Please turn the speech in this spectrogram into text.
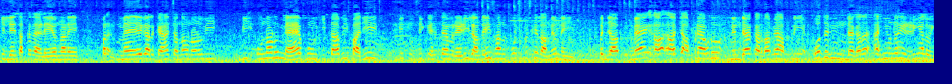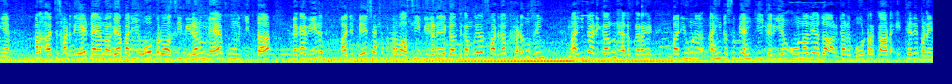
ਕਿੱਲੇ ਤੱਕ ਲੈ ਲਏ ਉਹਨਾਂ ਨੇ। ਪਰ ਮੈਂ ਇਹ ਗੱਲ ਕਹਿਣਾ ਚਾਹੁੰਦਾ ਉਹਨਾਂ ਨੂੰ ਵੀ ਵੀ ਉਹਨਾਂ ਨੂੰ ਮੈਂ ਫੋਨ ਕੀਤਾ ਵੀ ਭਾਜੀ, ਵੀ ਤੁਸੀਂ ਕਿਸੇ ਟਾਈਮ ਰੇੜੀ ਲਾਉਂਦੇ ਸੀ, ਸਾਨੂੰ ਪੁੱਛ ਪੁੱਛ ਕੇ ਲਾਉਂਦੇ ਹੋ ਨਹੀਂ। ਪੰਜਾਬ ਮੈਂ ਅੱਜ ਆਪਣੇ ਆਪ ਨੂੰ ਨਿੰਦਿਆ ਕਰਦਾ ਪਿਆ, ਆਪਣੀ ਖੁਦ ਦੀ ਨਿੰਦਿਆ ਕਰਦਾ, ਅਸੀਂ ਉਹਨਾਂ ਦੀ ਰੇੜੀਆਂ ਲਵਾਈਆਂ ਪਰ ਅੱਜ ਸਾਡੇ ਤੇ ਇਹ ਟਾਈਮ ਆ ਗਿਆ, ਭਾਜੀ, ਉਹ ਪ੍ਰਵਾਸੀ ਵੀਰਾਂ ਨੂੰ ਮੈਂ ਫੋਨ ਕੀਤਾ। ਮੈਂ ਕਿਹਾ, ਵੀਰ, ਅੱਜ ਬੇਸ਼ੱਕ ਪ੍ਰਵਾਸੀ ਵੀਰਾਂ ਨੇ ਇਹ ਗਲਤ ਕੰਮ ਕੀਤਾ, ਸਾਡੇ ਨਾਲ ਖੜੋ ਤੁਸੀਂ। ਅਸੀਂ ਤੁਹਾਡੀ ਕੱਲ ਨੂੰ ਹੈਲਪ ਕਰਾਂਗੇ। ਭਾਜੀ, ਹੁਣ ਅਸੀਂ ਦੱਸੋ ਵੀ ਅਸੀਂ ਕੀ ਕਰੀਏ? ਉਹਨਾਂ ਦੇ ਆਧਾਰ ਕਾਰਡ ਵੋਟਰ ਕਾਰਡ ਇੱਥੇ ਦੇ ਬਣੇ।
